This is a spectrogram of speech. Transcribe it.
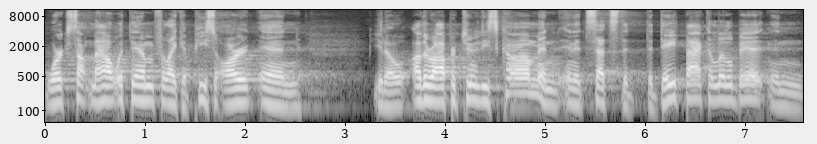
work something out with them for like a piece of art and you know, other opportunities come and, and it sets the, the date back a little bit. And,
